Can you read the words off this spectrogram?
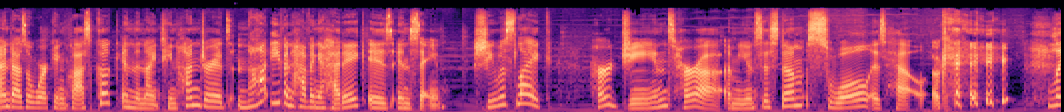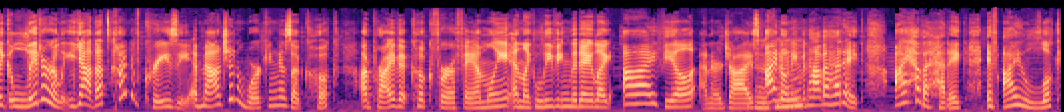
And as a working class cook in the 1900s, not even having a headache is insane. She was like, her genes, her uh, immune system, swole as hell, okay? Like literally, yeah, that's kind of crazy. Imagine working as a cook, a private cook for a family, and like leaving the day like, I feel energized. I don't mm-hmm. even have a headache. I have a headache if I look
